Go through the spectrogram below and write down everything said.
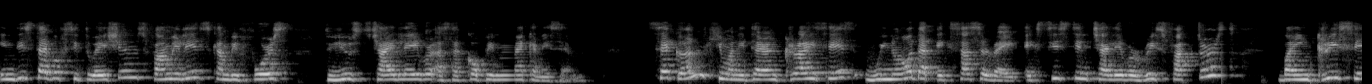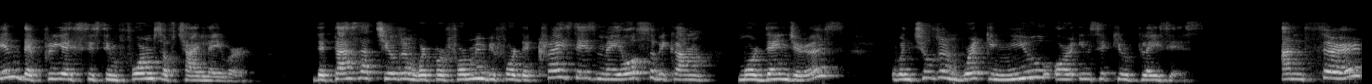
In this type of situations, families can be forced to use child labor as a coping mechanism. Second, humanitarian crises, we know that exacerbate existing child labor risk factors by increasing the pre-existing forms of child labor the tasks that children were performing before the crisis may also become more dangerous when children work in new or insecure places. And third,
